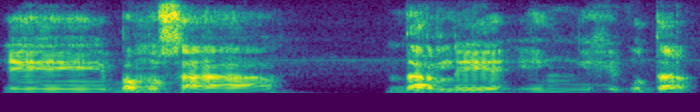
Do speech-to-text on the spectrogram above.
Eh, vamos a darle en ejecutar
